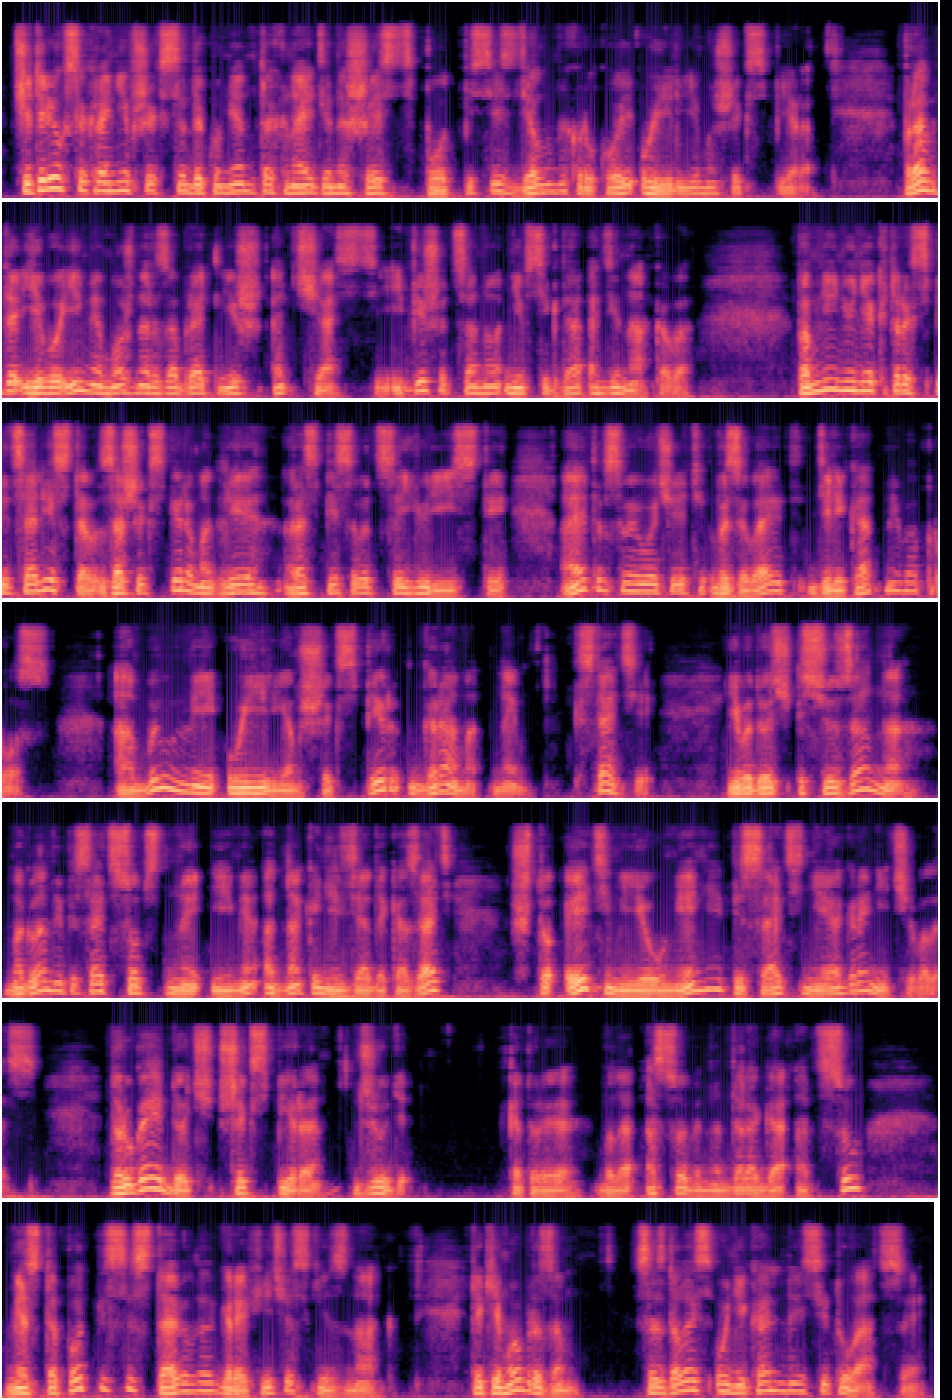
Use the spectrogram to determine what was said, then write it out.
В четырех сохранившихся документах найдено шесть подписей, сделанных рукой Уильяма Шекспира. Правда, его имя можно разобрать лишь отчасти, и пишется оно не всегда одинаково. По мнению некоторых специалистов, за Шекспира могли расписываться юристы, а это, в свою очередь, вызывает деликатный вопрос. А был ли Уильям Шекспир грамотным? Кстати, его дочь Сюзанна могла написать собственное имя, однако нельзя доказать, что этим ее умение писать не ограничивалось. Другая дочь Шекспира, Джудит, которая была особенно дорога отцу, вместо подписи ставила графический знак. Таким образом, создалась уникальная ситуация.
